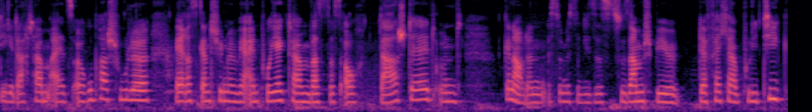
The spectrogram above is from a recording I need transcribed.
die gedacht haben, als Europaschule wäre es ganz schön, wenn wir ein Projekt haben, was das auch darstellt. Und genau, dann ist so ein bisschen dieses Zusammenspiel der Fächer Politik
